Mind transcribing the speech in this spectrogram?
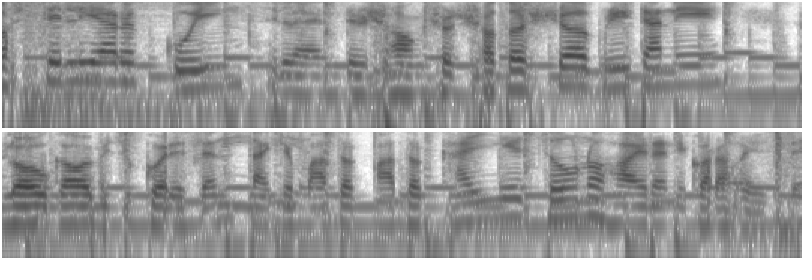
অস্ট্রেলিয়ার কুইন্সল্যান্ডের সংসদ সদস্য ব্রিটানি লৌকা অভিযোগ করেছেন, তাকে মাদক মাদক খাইয়ে যৌন হয়রানি করা হয়েছে।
